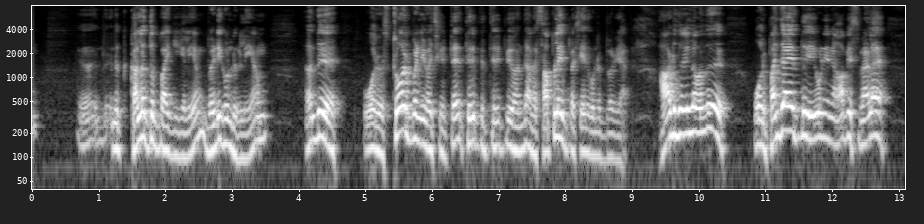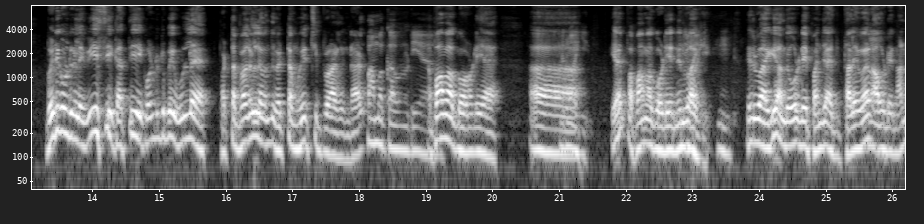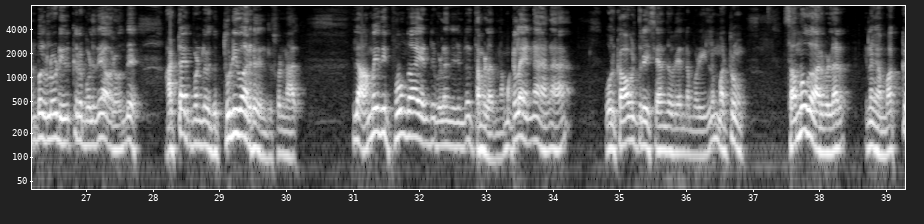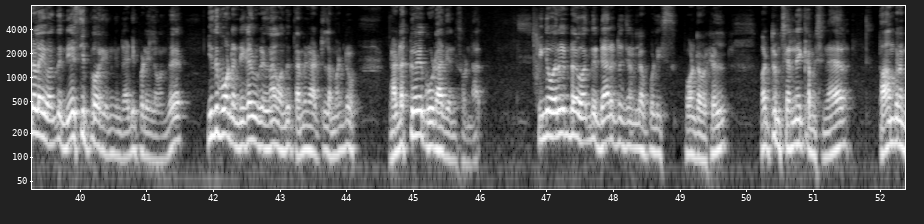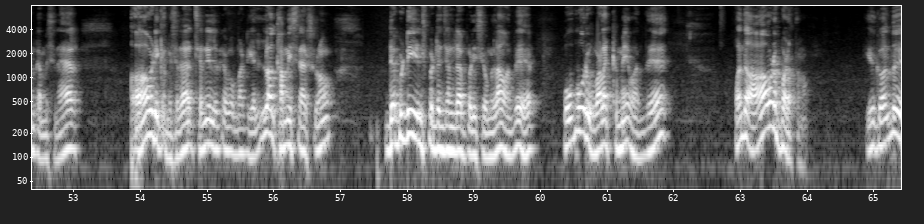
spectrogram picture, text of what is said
இந்த கள்ளத்துப்பாக்கிகளையும் வெடிகுண்டுகளையும் வந்து ஒரு ஸ்டோர் பண்ணி வச்சுக்கிட்டு திருப்பி திருப்பி வந்து அங்கே சப்ளை செய்து கொண்டு போகிறார். ஆடுதுறையில் வந்து ஒரு பஞ்சாயத்து யூனியன் ஆஃபீஸ் மேலே வெடிகுண்டுகளை வீசி கத்தியை கொண்டுட்டு போய் உள்ள பட்ட பகலில் வந்து வெட்ட முயற்சிப்பார்கள் என்றால் பாமகவினுடைய பாமகவுடைய இப்போ பாமகவுடைய நிர்வாகி. நிர்வாகி. அந்த ஊருடைய பஞ்சாயத்து தலைவர் அவருடைய நண்பர்களோடு இருக்கிற பொழுதே அவர் வந்து அட்டாக் பண்ணுறதுக்கு துணிவார்கள் என்று சொன்னால் இல்லை அமைதி பூங்கா என்று விளங்குகின்ற தமிழர். நமக்கெல்லாம் என்னன்னா ஒரு காவல்துறை சேர்ந்தவர் என்ற முறையிலும் மற்றும் சமூக ஆர்வலர் என்னங்க மக்களை வந்து நேசிப்பவர் என்கின்ற அடிப்படையில் வந்து இது போன்ற நிகழ்வுகள்லாம் வந்து தமிழ்நாட்டில் மட்டும் நடக்கவே கூடாது என்று சொன்னார். இங்கே வருகின்ற வந்து டைரக்டர் ஜெனரல் ஆஃப் போலீஸ் போன்றவர்கள் மற்றும் Chennai commissioner Tambaram commissioner Avadi commissioner சென்னையில் இருக்கிற மாட்டு எல்லா கமிஷனர்ஸும் டெபுட்டி இன்ஸ்பெக்டர் ஜெனரல் போலீஸ் இவங்கெல்லாம் வந்து ஒவ்வொரு வழக்குமே வந்து வந்து ஆவணப்படுத்தணும். இதுக்கு வந்து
